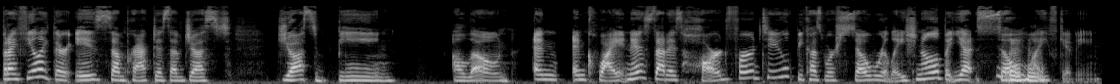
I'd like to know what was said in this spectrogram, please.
But i feel like there is some practice of just just being alone and and quietness that is hard for two because we're so relational but yet so life-giving.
